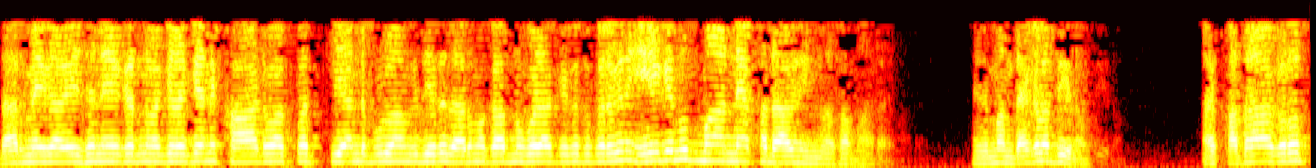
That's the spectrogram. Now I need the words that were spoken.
ධර්මයේ ගවේෂණය කරනවා කියලා කියන්නේ කාටවත්වත් කියන්න පුළුවන් විදිහට ධර්ම කරුණු ගොඩක් එකතු කරගෙන ඒකෙනුත් මාන්නයක් හදාගෙන ඉන්නවා සමහර අය. නේද මම දැකලා තියෙනවා. අය කතා කරොත්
